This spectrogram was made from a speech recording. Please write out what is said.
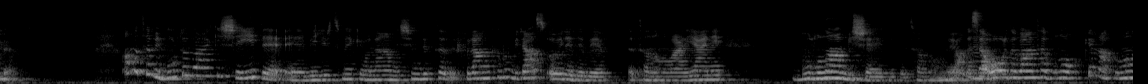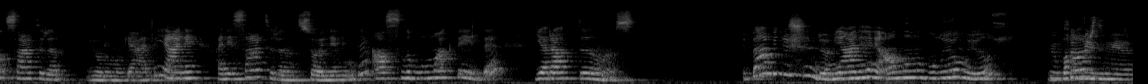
Evet. Ama tabii burada belki şeyi de e, belirtmek önemli. Şimdi tabii Frankl'ın biraz öyle de bir tanımı var. Yani bulunan bir şey gibi tanımlıyor. Mesela orada ben tabii bunu okurken aklıma Sartre'ın yorumu geldi. Yani hani Sartre'ın söyleminde aslında bulmak değil de yarattığımız. Ben bir düşündüm. Yani hani anlamı buluyor muyuz? Yoksa biz mi?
